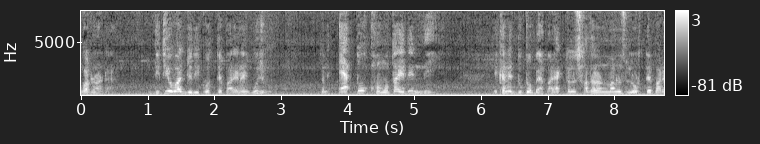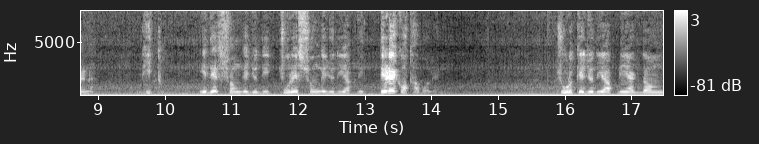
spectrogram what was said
ঘটনাটা। দ্বিতীয়বার যদি করতে পারেন, আমি বুঝব। মানে এত ক্ষমতা এদের নেই। এখানে দুটো ব্যাপার। একটা হলো সাধারণ মানুষ লড়তে পারে না, ভীতু। এদের সঙ্গে যদি, চোরের সঙ্গে যদি আপনি তেড়ে কথা বলেন, চোরকে যদি আপনি একদম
